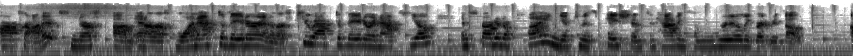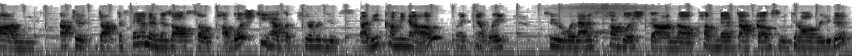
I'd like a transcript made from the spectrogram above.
our products, Nerf um, NRF1 activator, NRF2 activator, and Axio, and started applying it to his patients and having some really great results. Um, Dr. Dr. Fannin is also published. He has a peer-reviewed study coming out. I can't wait to when that is published on uh, PubMed.gov so we can all read it.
